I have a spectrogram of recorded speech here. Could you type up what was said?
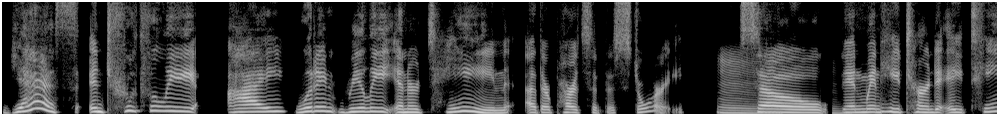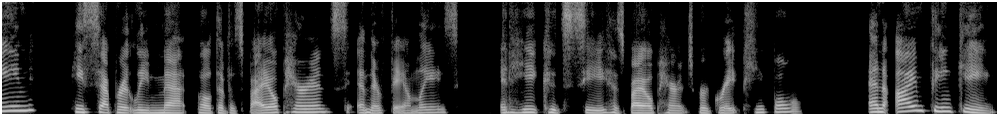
Yes. And truthfully, I wouldn't really entertain other parts of the story. Mm. So mm. then when he turned 18, he separately met both of his bio parents and their families, and he could see his bio parents were great people. And I'm thinking,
